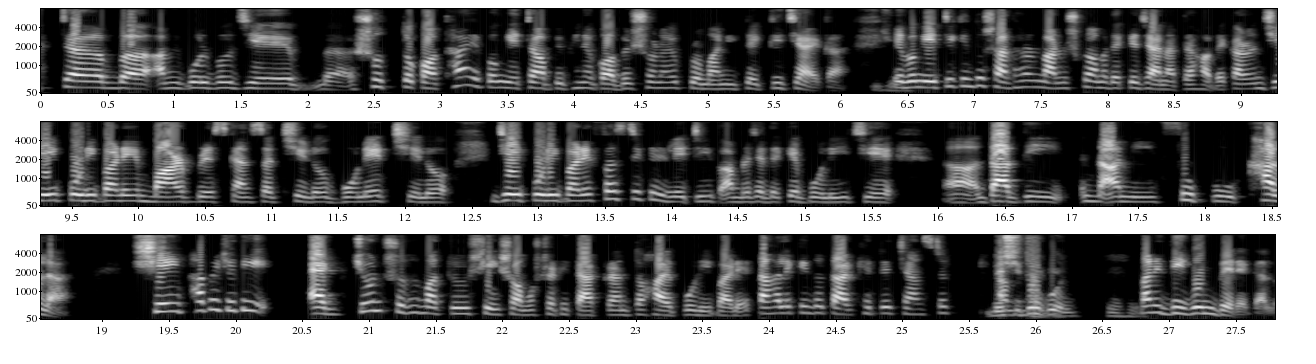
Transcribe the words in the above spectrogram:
একটা আমি বলব যে সত্য কথা এবং এটা বিভিন্ন গবেষণায় প্রমাণিত একটি জায়গা। এবং এটি কিন্তু সাধারণ মানুষকেও আমাদেরকে জানাতে হবে। কারণ যেই পরিবারে মার ব্রেস্ট ক্যান্সার ছিল বোনের ছিল যেই পরিবারে ফার্স্ট একটি রিলেটিভ আমরা যাদেরকে বলি যে আহ, দাদি নানি ফুপু খালা সেইভাবে যদি একজন শুধুমাত্র সেই সমস্যাটিতে আক্রান্ত হয় পরিবারে তাহলে কিন্তু তার ক্ষেত্রে চান্সটা বেশি। দ্বিগুণ। মানে দ্বিগুণ বেড়ে গেল।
